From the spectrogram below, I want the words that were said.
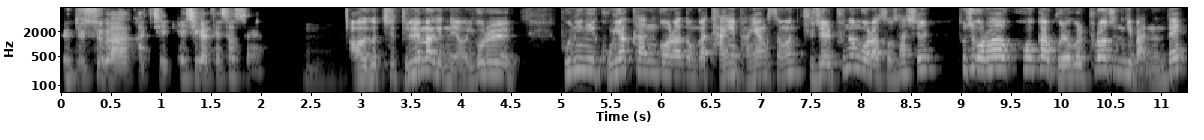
그 뉴스가 같이 게시가 됐었어요. 음. 아, 이거 진짜 딜레마겠네요. 이거를 본인이 공약한 거라던가 당의 방향성은 규제를 푸는 거라서 사실 토지거래 허- 허가 구역을 풀어주는 게 맞는데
